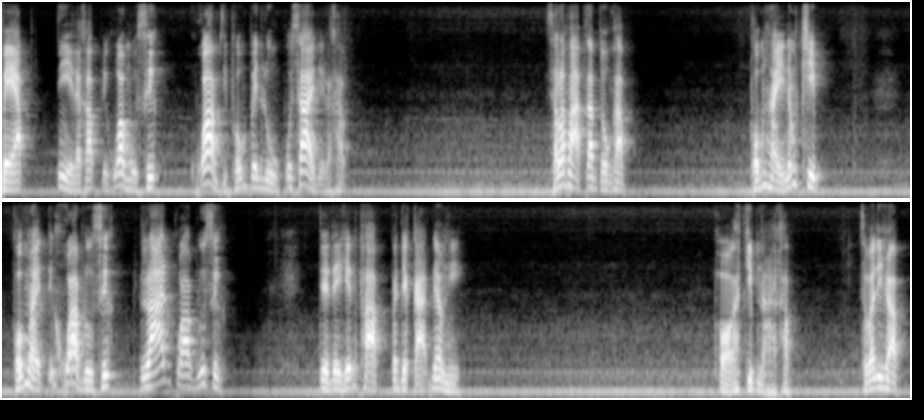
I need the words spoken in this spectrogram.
แบบนี่แหละครับในความรู้สึกความที่ผมเป็นลูกผู้ชายนี่แหละครับสารภาพตามตรงครับ ผมให้น้ำคลิปผมให้ถึงความรู้สึกล้านความรู้สึกจะได้เห็นภาพบรรยากาศแนวนี้ พอกับจิบหนาครับ สวัสดีครับ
